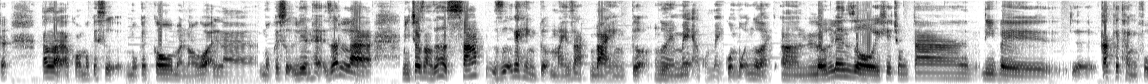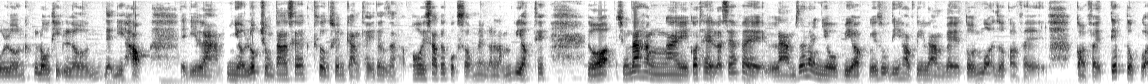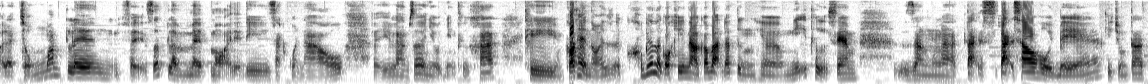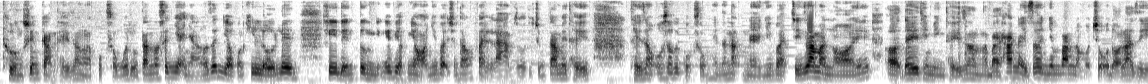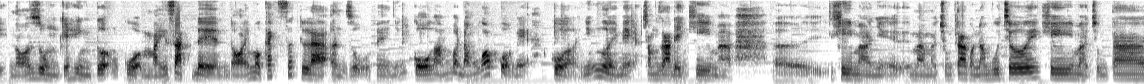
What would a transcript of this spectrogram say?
tác giả đã có một cái sự một cái câu mà nó gọi là một cái sự liên hệ rất là mình cho rằng rất là sát giữa cái hình tượng máy giặt và hình tượng người mẹ của mình của mỗi người à, lớn lên rồi khi chúng ta đi về ờ, các cái thành phố lớn, các cái đô thị lớn để đi học để đi làm. Nhiều lúc chúng ta sẽ thường xuyên cảm thấy được rằng, ôi, sao cái cuộc sống này nó lắm việc thế? Đúng không chúng ta hàng ngày có thể là sẽ phải làm rất là nhiều việc. Ví dụ đi học, đi làm về tối muộn rồi còn phải còn phải tiếp tục, gọi là, chống mắt lên, phải rất là mệt mỏi để đi giặt quần áo, phải đi làm rất là nhiều những thứ khác. Thì có thể nói không biết là có khi nào các bạn đã từng ờ, nghĩ thử xem rằng là tại tại sao hồi bé bé thì chúng ta thường xuyên cảm thấy rằng là cuộc sống của chúng ta nó sẽ nhẹ nhàng hơn rất nhiều, còn khi lớn lên. Khi đến từng những cái việc nhỏ như vậy chúng ta cũng phải làm rồi thì chúng ta mới thấy thấy rằng ôi sao cái cuộc sống thì nó nặng nề như vậy. Chính ra mà nói, ở đây thì mình thấy rằng là bài hát này rất là nhân văn ở một chỗ đó là gì? Nó dùng cái hình tượng của máy giặt để nói một cách rất là ẩn dụ về những cố gắng và đóng góp của mẹ, của những người mẹ trong gia đình. Khi mà uh, khi mà mà mà chúng ta còn đang vui chơi khi mà chúng ta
